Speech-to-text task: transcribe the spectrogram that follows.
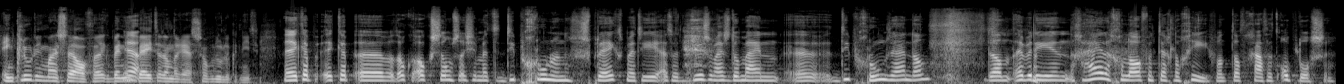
Including myself, hè? ik ben niet beter dan de rest, zo bedoel ik het niet. Nee, ik heb, ik heb uh, wat ook, ook soms als je met diepgroenen spreekt, met die uit het duurzaamheidsdomein uh, diepgroen zijn dan, dan hebben die een heilig geloof in technologie, want dat gaat het oplossen.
